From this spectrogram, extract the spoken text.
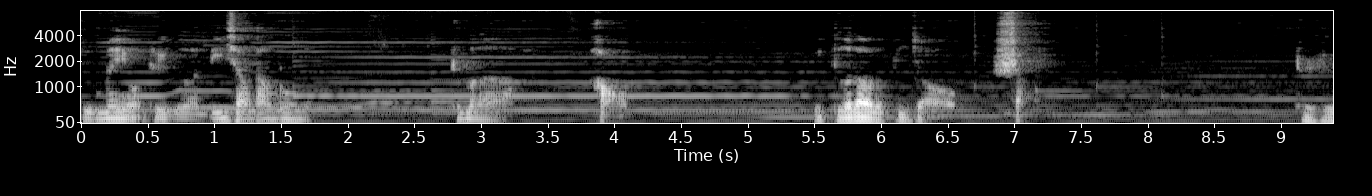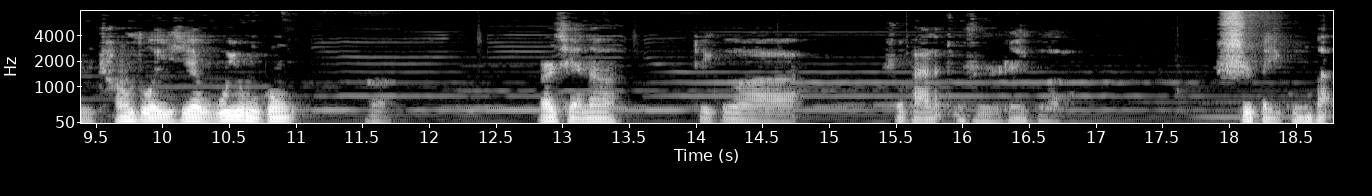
就没有这个理想当中的这么。好，会得到的比较少，这是常做一些无用功啊，而且呢，这个说白了就是这个事倍功半。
